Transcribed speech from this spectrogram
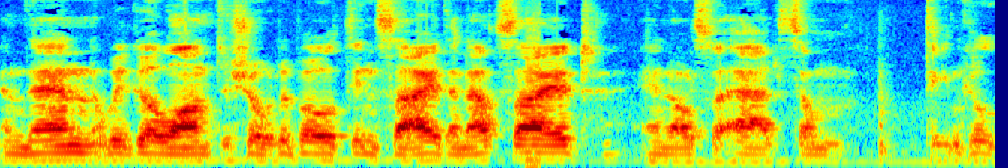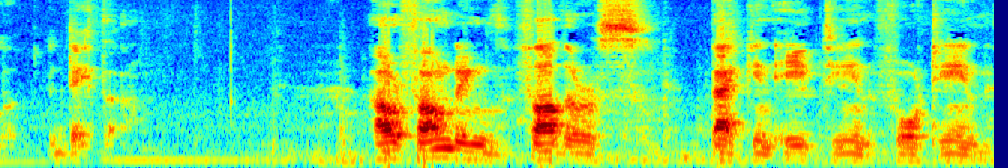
and then we go on to show the boat inside and outside and also add some technical data. Our founding fathers back in 1814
